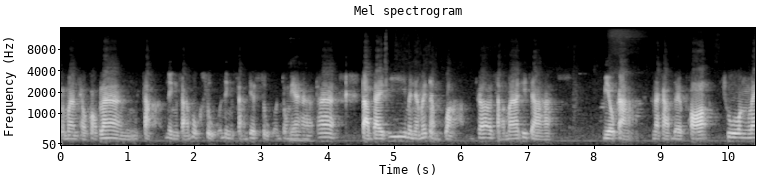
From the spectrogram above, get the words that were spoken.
ประมาณแถวกรอบล่างสามหนึ่งสามหกศูนย์หนึ่งสามเจ็ดศูนย์ตรงเนี้ยฮะถ้าตราบใดที่มันยังไม่ต่ำกว่า ก็สามารถที่จะมีโอกาสนะครับ โดยเฉพาะช่วงแร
